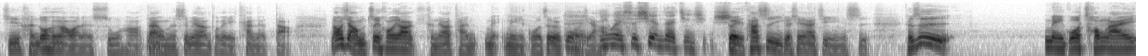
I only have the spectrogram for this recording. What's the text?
其实很多很好玩的书哈，在我们市面上都可以看得到。那我想，我们最后要可能要谈美美国这个国家，因为是现在进行式，对，它是一个现在进行式。可是美国从来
